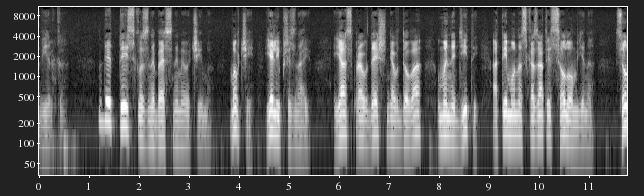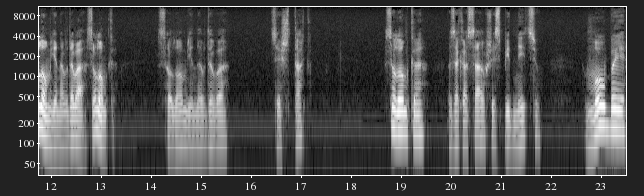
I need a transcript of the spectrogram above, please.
Вірка. Дитисько з небесними очима. Мовчи, я ліпше знаю. Я справдешня вдова, у мене діти, а ти, можна сказати, солом'яна. Солом'яна вдова, соломка. Солом'яна вдова. Це ж так? Соломка, закасавши спідницю, мов би,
